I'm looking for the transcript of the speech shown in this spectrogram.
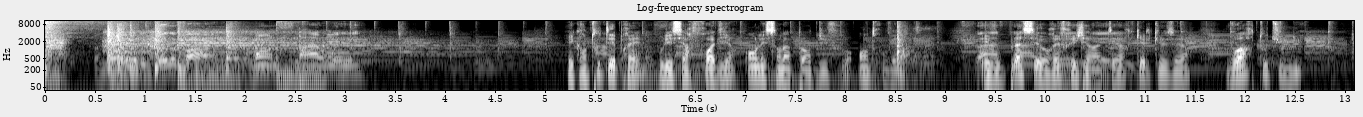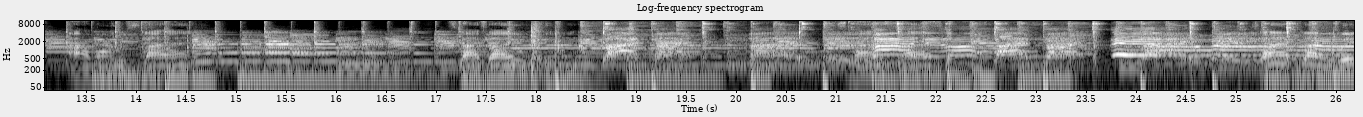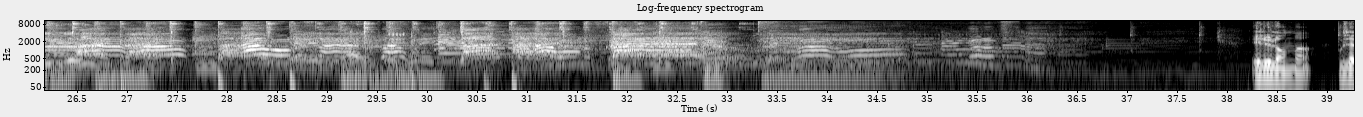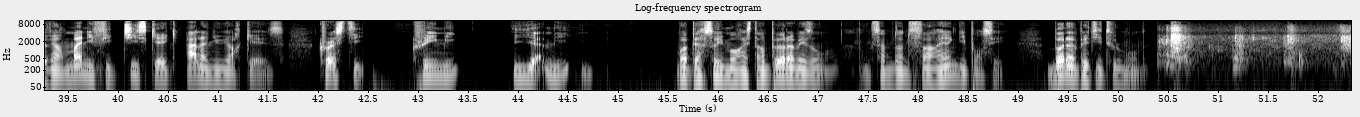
Et quand tout est prêt, vous laissez refroidir en laissant la porte du four entr'ouverte et vous placez au réfrigérateur quelques heures, voire toute une nuit. I fly, fly. Fly, Et le lendemain, vous avez un magnifique cheesecake à la new-yorkaise. Crusty, creamy, yummy. Moi perso, il m'en reste un peu à la maison, donc ça me donne faim rien que d'y penser. Bon appétit tout le monde.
